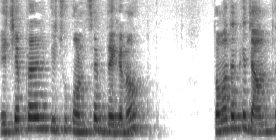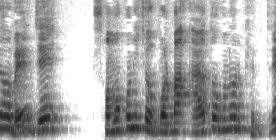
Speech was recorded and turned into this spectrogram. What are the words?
এই চ্যাপ্টারের কিছু কনসেপ্ট দেখে নাও। তোমাদেরকে জানতে হবে যে সমকোণী চৌপল বা আয়তঘনর ক্ষেত্রে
